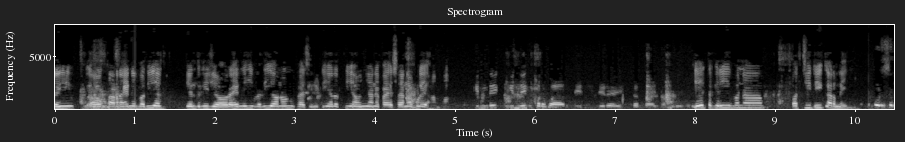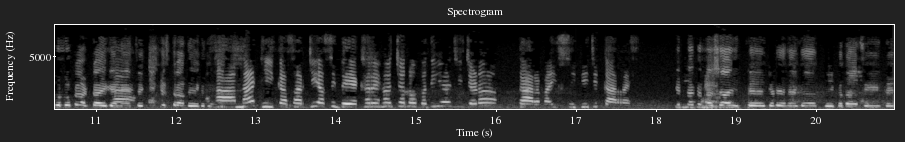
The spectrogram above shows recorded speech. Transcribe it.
ਰੀ ਉਹ ਕਰ ਰਹੇ ਨੇ ਵਧੀਆ ਜ਼ਿੰਦਗੀ ਜਿਉ ਰਹੇ ਨੇ ਜੀ ਵਧੀਆ ਉਹਨਾਂ ਨੂੰ ਫੈਸਿਲਿਟੀਆਂ ਦਿੱਤੀਆਂ ਹੋਈਆਂ ਨੇ ਪੈਸਾ ਇਹਨਾਂ ਕੋਲੇ ਹਮਾ ਕਿੰਨੇ ਕਿੰਨੇ ਪਰਿਵਾਰ ਨੇ ਜੀ ਜਿਹੜਾ ਇਸ ਧੰਦਾ ਕਰਦੇ ਇਹ ਤਕਰੀਬਨ 25 30 ਘਰ ਨੇ ਜੀ। ਪੁਲਿਸ ਵੱਲੋਂ ਘਾਟ ਆਏ ਗਏ ਨੇ ਇੱਥੇ? ਕੀ ਕਿਸ ਤਰ੍ਹਾਂ ਦੇਖਦੇ ਹੋ? ਹਾਂ ਮੈਂ ਠੀਕ ਆ ਸਰ ਜੀ ਅਸੀਂ ਦੇਖ ਰਹੇ ਹਾਂ। ਚਲੋ ਵਧੀਆ ਜੀ ਜਿਹੜਾ ਕਾਰਵਾਈ ਸੀਗੀ ਜੀ ਕਰ ਰਹੇ ਕਿੰਨਾ ਕੁ ਨਸ਼ਾ ਇੱਥੇ ਜਿਹੜੇ ਹੈਗਾ ਦੇਖਦਾ ਸੀ ਤੇ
